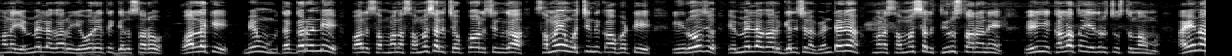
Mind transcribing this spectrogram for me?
మన ఎమ్మెల్యే గారు ఎవరైతే గెలుస్తారో వాళ్ళకి మేము దగ్గరుండి వాళ్ళు స- మన సమస్యలు చెప్పుకోవాల్సిందిగా సమయం వచ్చింది కాబట్టి ఈరోజు ఎమ్మెల్యే గారు గెలిచిన వెంటనే మన సమస్యలు తీరుస్తారని వెయ్యి కళ్ళతో ఎదురు చూస్తున్నాము. అయినా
